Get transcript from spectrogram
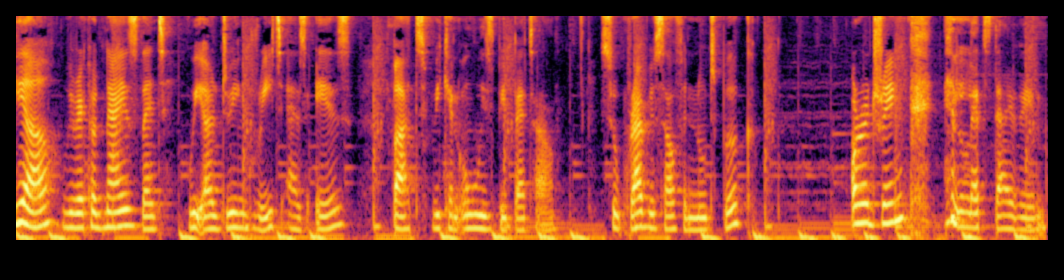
Here, we recognize that we are doing great as is, but we can always be better. So grab yourself a notebook or a drink and let's dive in.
